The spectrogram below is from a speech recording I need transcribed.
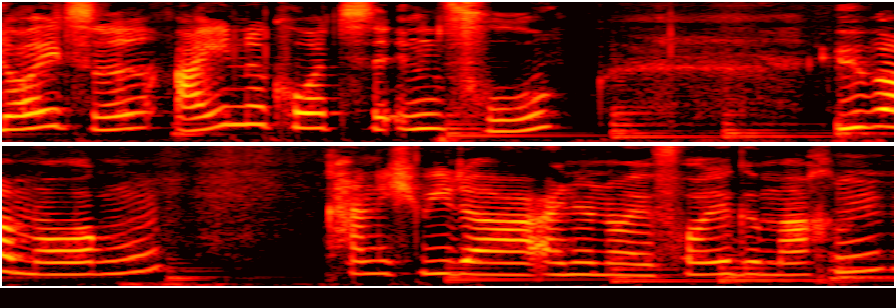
Leute, eine kurze Info. Übermorgen kann ich wieder eine neue Folge machen.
